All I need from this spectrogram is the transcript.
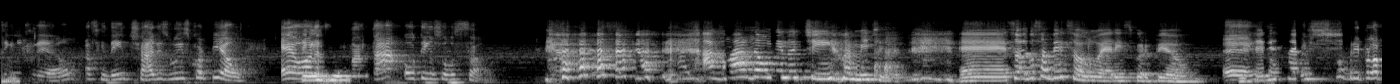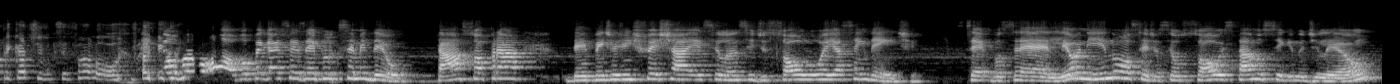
Signo de leão, ascendente Ares, lua em escorpião. É hora de me matar ou tem solução? Aguarda um minutinho, mentira. É, só, eu não sabia que sua lua era em escorpião. É, então, eu Interessante. descobri pelo aplicativo que você falou. Então vamos, ó, vou pegar esse exemplo que você me deu, tá? Só para de repente a gente fechar esse lance de Sol, Lua e Ascendente. Você, é leonino, ou seja, seu Sol está no signo de Leão.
